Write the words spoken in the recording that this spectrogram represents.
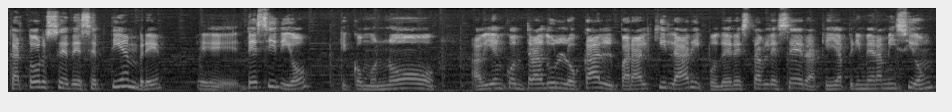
14 de septiembre eh, decidió que como no había encontrado un local para alquilar y poder establecer aquella primera misión,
